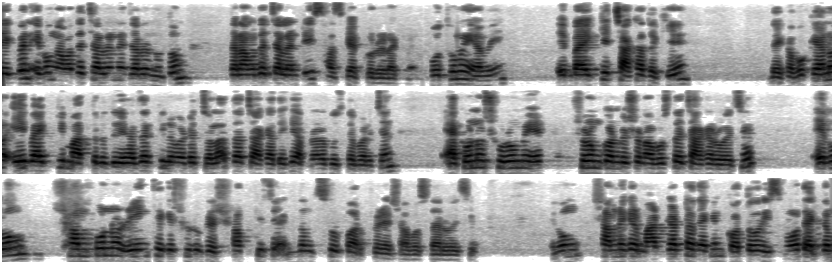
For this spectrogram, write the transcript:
দেখবেন এবং আমাদের চ্যানেলে যারা নতুন, তারা আমাদের চ্যানেলটি সাবস্ক্রাইব করে রাখবেন। প্রথমেই আমি এই বাইকটির চাকা দেখিয়ে দেখাবো। কেন এই বাইকটি মাত্র দুই হাজার কিলোমিটার চলা? তা চাকা দেখে আপনারা বুঝতে পারছেন। এখনও শোরুমের শোরুম কন্ডিশন অবস্থায় চাকা রয়েছে এবং সম্পূর্ণ রিং থেকে শুরু করে সবকিছু একদম সুপার ফ্রেশ অবস্থা রয়েছে। এবং সামনেকার মাঠগাটটা দেখেন কত স্মুথ একদম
